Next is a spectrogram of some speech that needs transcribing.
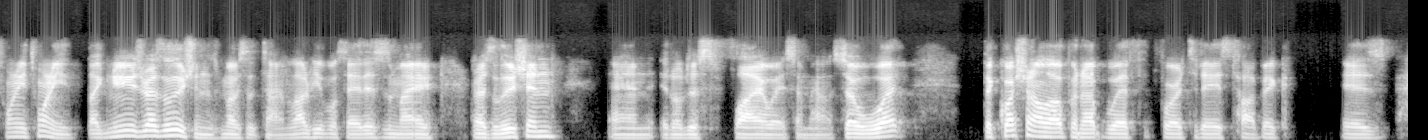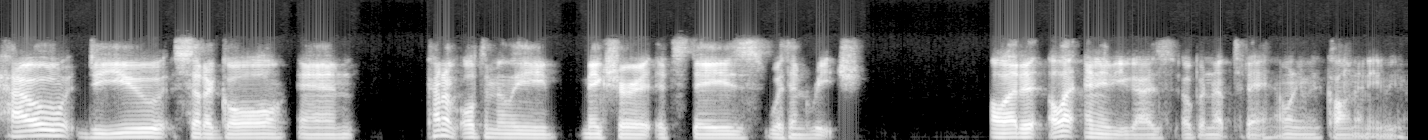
2020, like New Year's resolutions most of the time. A lot of people say this is my resolution and it'll just fly away somehow. So what the question I'll open up with for today's topic is how do you set a goal and kind of ultimately make sure it, it stays within reach? I'll let it I'll let any of you guys open up today. I won't even call on any of you.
